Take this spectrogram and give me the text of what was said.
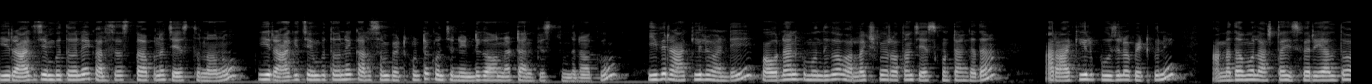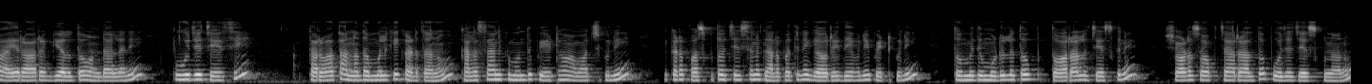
ఈ రాగి చెంబుతోనే కలశ స్థాపన చేస్తున్నాను. ఈ రాగి చెంబుతోనే కలసం పెట్టుకుంటే కొంచెం నిండుగా ఉన్నట్టు అనిపిస్తుంది నాకు. ఇవి రాఖీలు అండి. పౌర్ణానికి ముందుగా వరలక్ష్మి వ్రతం చేసుకుంటాం కదా ఆ రాఖీలు పూజలో పెట్టుకుని అన్నదమ్ముల అష్ట ఐశ్వర్యాలతో ఆయురారోగ్యాలతో ఉండాలని పూజ చేసి తర్వాత అన్నదమ్ములకి కడతాను. కలశానికి ముందు పీఠం అమర్చుకుని ఇక్కడ పసుపుతో చేసిన గణపతిని గౌరీదేవిని పెట్టుకుని తొమ్మిది ముడులతో తోరాలు చేసుకుని షోడశోపచారాలతో పూజ చేసుకున్నాను.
